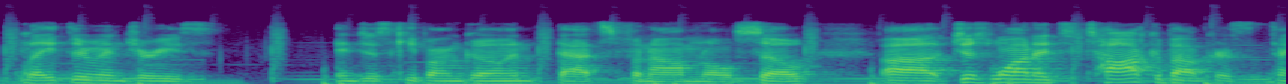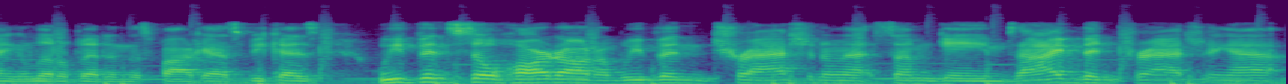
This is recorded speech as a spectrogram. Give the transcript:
play through injuries, and just keep on going. That's phenomenal. So, uh, just wanted to talk about Chris Letang a little bit in this podcast because we've been so hard on him. We've been trashing him at some games. I've been trashing at,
